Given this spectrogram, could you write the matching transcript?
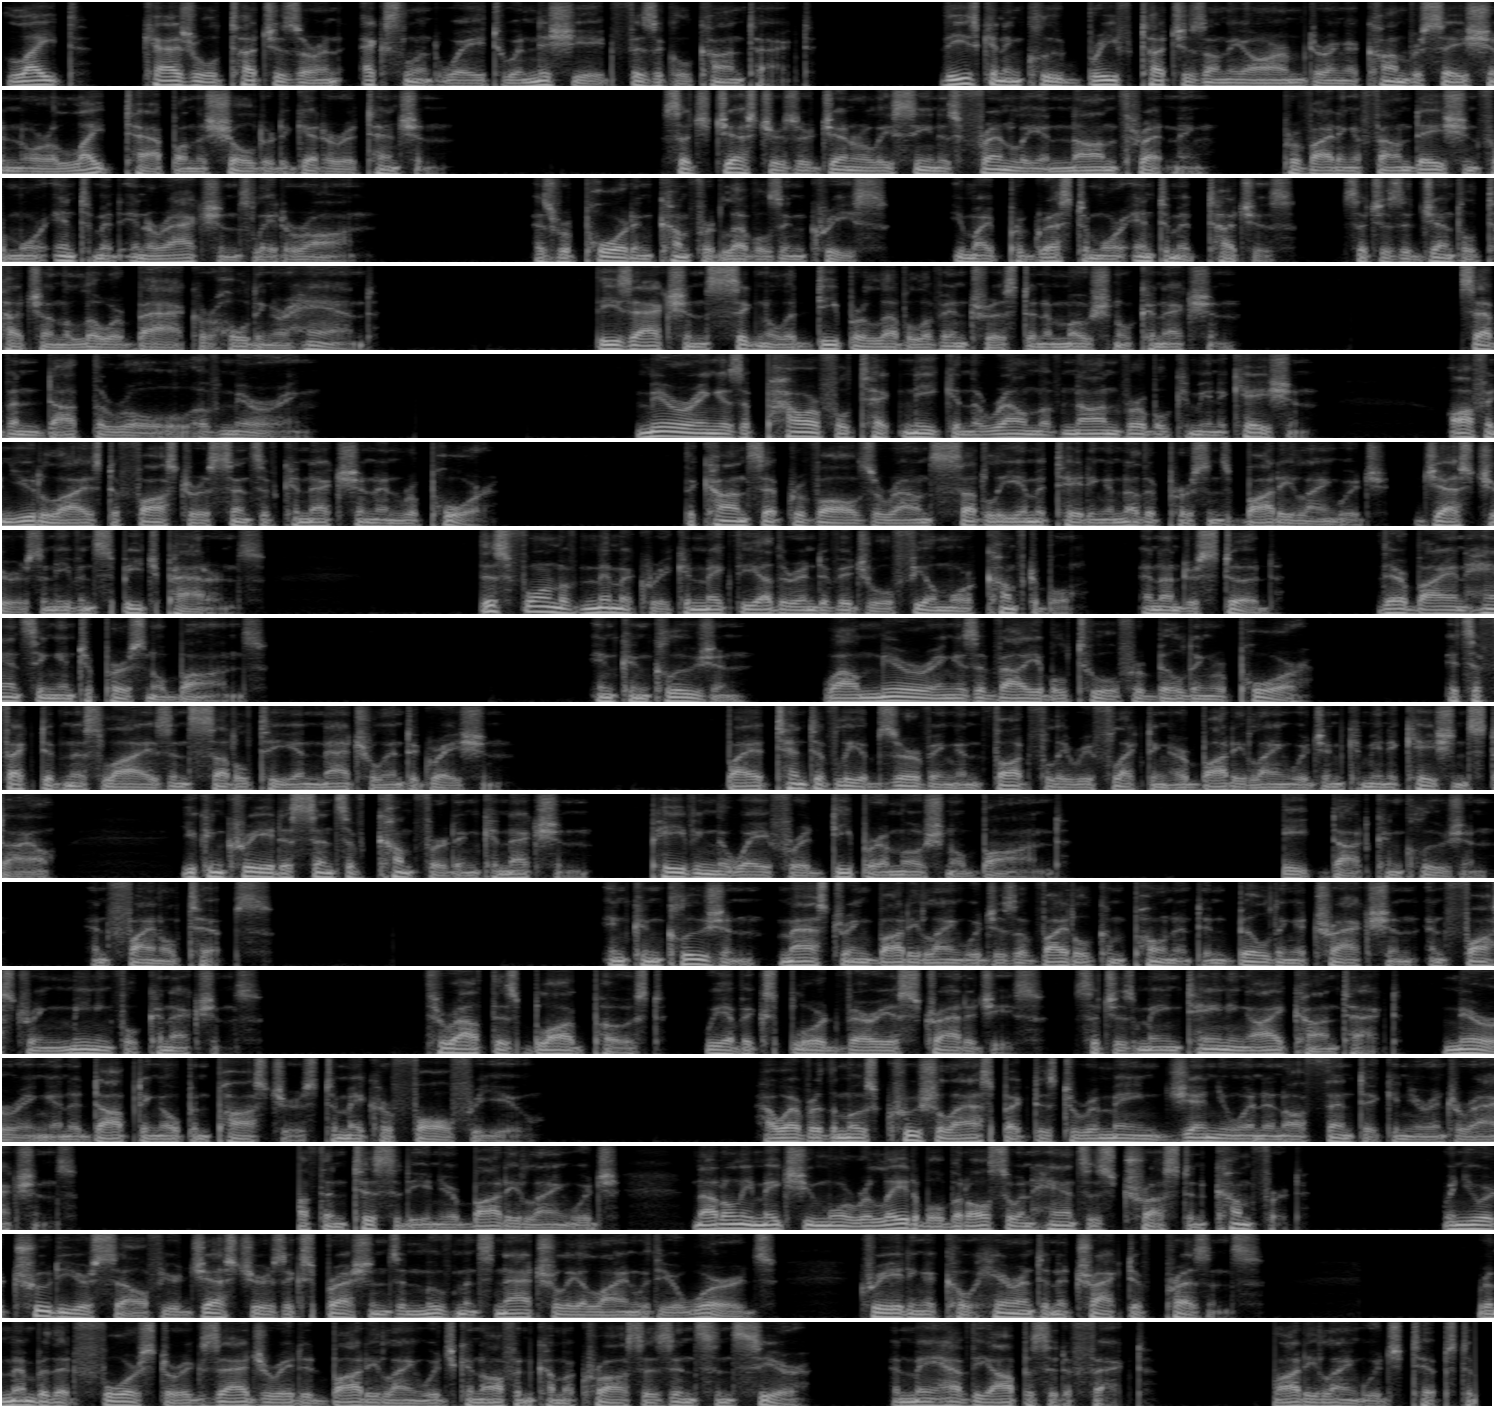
Light, casual touches are an excellent way to initiate physical contact. These can include brief touches on the arm during a conversation or a light tap on the shoulder to get her attention. Such gestures are generally seen as friendly and non-threatening, providing a foundation for more intimate interactions later on. As rapport and comfort levels increase, you might progress to more intimate touches, such as a gentle touch on the lower back or holding her hand. These actions signal a deeper level of interest and emotional connection. 7. Dot The role of mirroring. Mirroring is a powerful technique in the realm of nonverbal communication, often utilized to foster a sense of connection and rapport. The concept revolves around subtly imitating another person's body language, gestures, and even speech patterns. This form of mimicry can make the other individual feel more comfortable and understood, thereby enhancing interpersonal bonds. In conclusion, while mirroring is a valuable tool for building rapport, its effectiveness lies in subtlety and natural integration. By attentively observing and thoughtfully reflecting her body language and communication style, you can create a sense of comfort and connection, paving the way for a deeper emotional bond. 8. Conclusion and final tips. In conclusion, mastering body language is a vital component in building attraction and fostering meaningful connections. Throughout this blog post, we have explored various strategies, such as maintaining eye contact, mirroring, and adopting open postures to make her fall for you. However, the most crucial aspect is to remain genuine and authentic in your interactions. Authenticity in your body language not only makes you more relatable but also enhances trust and comfort. When you are true to yourself, your gestures, expressions, and movements naturally align with your words, creating a coherent and attractive presence. Remember that forced or exaggerated body language can often come across as insincere and may have the opposite effect. Body language tips to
